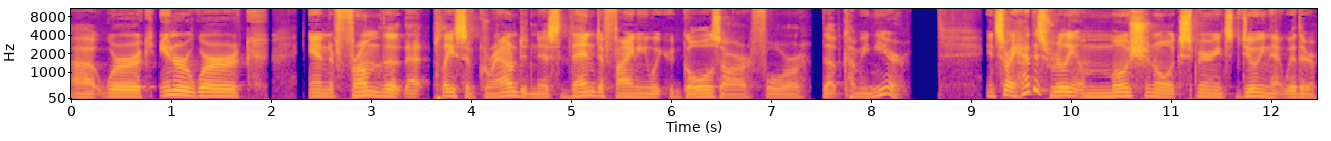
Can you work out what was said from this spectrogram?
uh, work inner work and from the that place of groundedness then defining what your goals are for the upcoming year and so i had this really emotional experience doing that with her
